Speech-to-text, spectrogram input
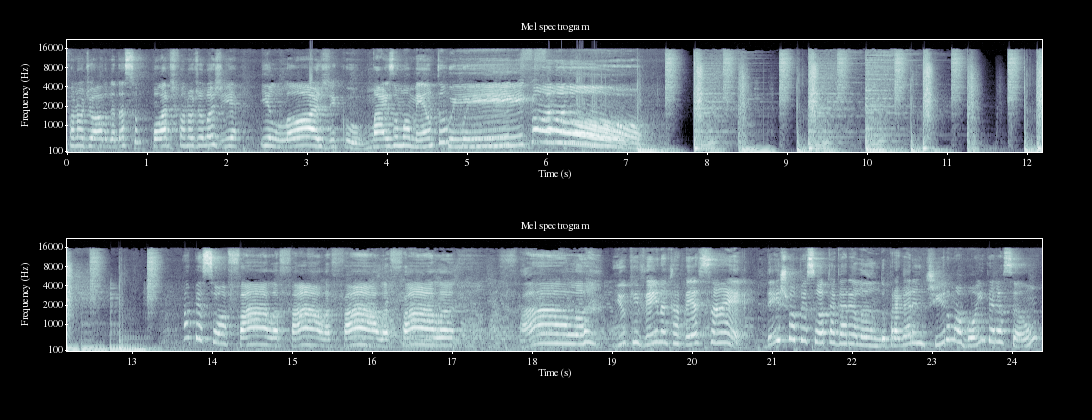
fonoaudióloga da Suporte Fonoaudiologia e lógico, mais um momento Quick Fono! Pessoa fala, fala, fala, fala, fala, e o que vem na cabeça é: deixo a pessoa tagarelando para garantir uma boa interação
